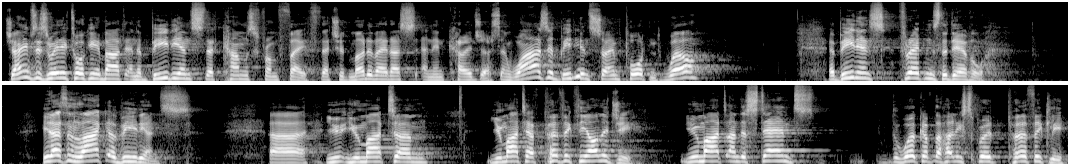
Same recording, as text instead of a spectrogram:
James is really talking about an obedience that comes from faith that should motivate us and encourage us. And why is obedience so important? Well, obedience threatens the devil. He doesn't like obedience. Uh, you, you, might, um, you might have perfect theology. You might understand the work of the Holy Spirit perfectly.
